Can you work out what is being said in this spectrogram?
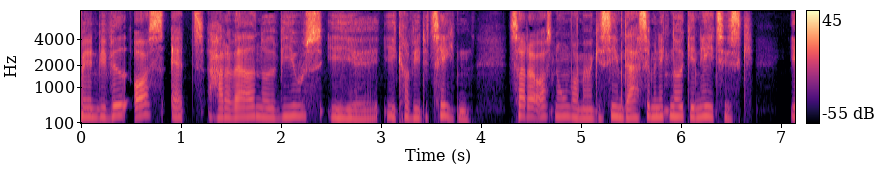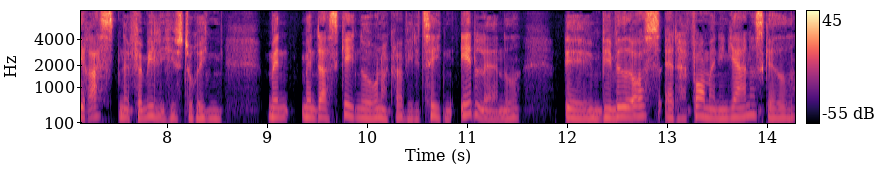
Men vi ved også, at har der været noget virus i, øh, i graviditeten, så er der også nogen, hvor man kan sige, at der er simpelthen ikke noget genetisk i resten af familiehistorikken. Men, men der er sket noget under graviditeten, et eller andet. Øh, vi ved også, at får man en hjerneskade,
